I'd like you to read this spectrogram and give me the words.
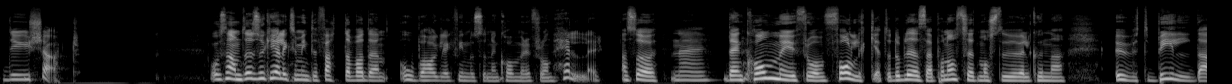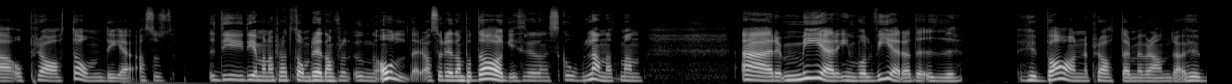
det är ju kört. Och samtidigt så kan jag liksom inte fatta var den obehagliga kvinnosynen kommer ifrån heller. Alltså Nej. den kommer ju från folket och då blir det så här, på något sätt måste vi väl kunna utbilda och prata om det. Alltså, det är ju det man har pratat om redan från ung ålder, alltså redan på dagis, redan i skolan. Att man är mer involverade i hur barn pratar med varandra, hur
